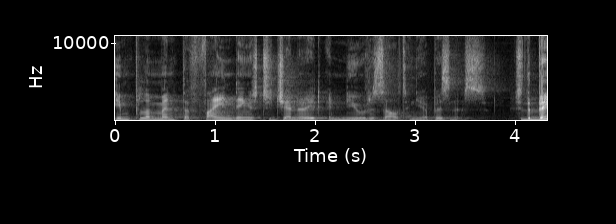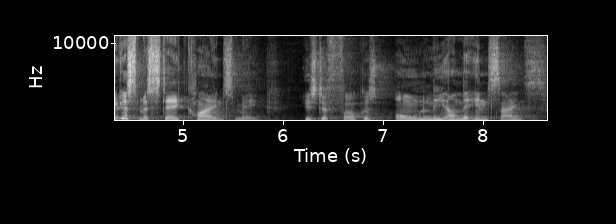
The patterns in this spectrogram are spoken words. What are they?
implement the findings to generate a new result in your business. So, the biggest mistake clients make is to focus only on the insights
